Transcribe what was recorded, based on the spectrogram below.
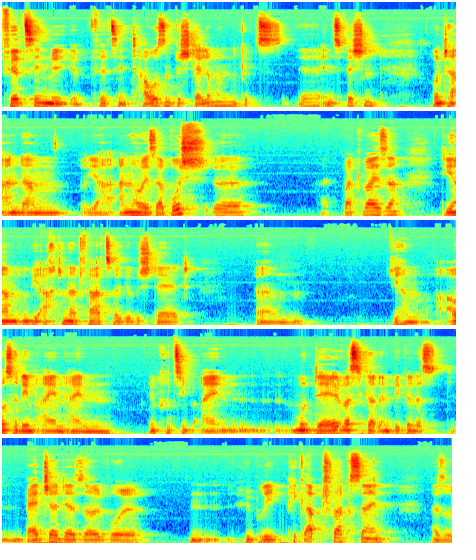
14.000 14 Bestellungen gibt's äh, inzwischen. Unter anderem ja, Anhäuser Busch, äh, Budweiser, die haben irgendwie 800 Fahrzeuge bestellt. Ähm, die haben außerdem ein, ein, im Prinzip ein Modell, was sie gerade entwickeln, das Badger, der soll wohl ein Hybrid-Pickup-Truck sein, also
